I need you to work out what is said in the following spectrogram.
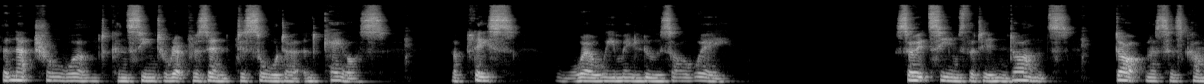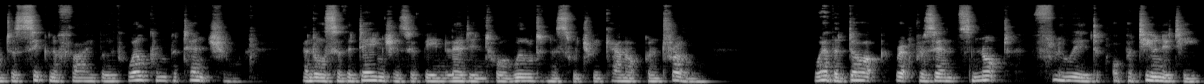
the natural world can seem to represent disorder and chaos, a place where we may lose our way. So it seems that in dance, darkness has come to signify both welcome potential and also the dangers of being led into a wilderness which we cannot control, where the dark represents not fluid opportunity,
